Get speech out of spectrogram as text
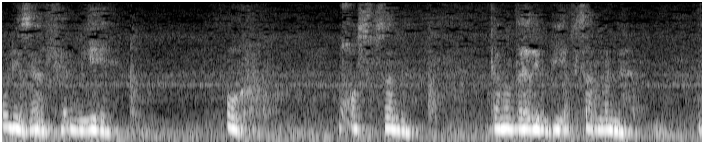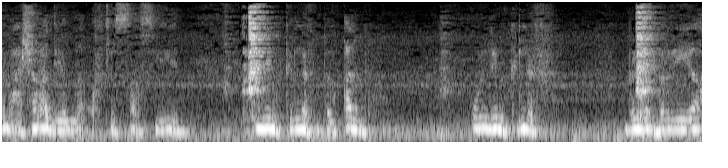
و les infirmiers وخصوصا كانوا دايرين بي أكثر من من عشرة ديال الاختصاصيين اللي مكلف بالقلب واللي مكلف بالرية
